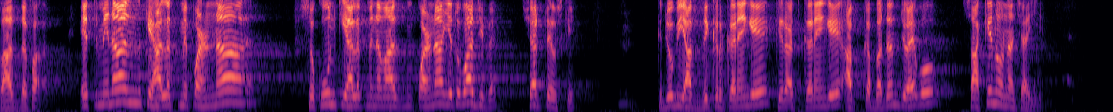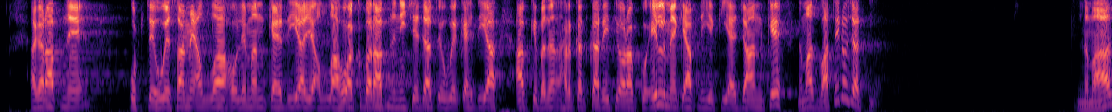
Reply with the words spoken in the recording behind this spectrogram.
بعض دفعہ اطمینان کی حالت میں پڑھنا، سکون کی حالت میں نماز پڑھنا، یہ تو واجب ہے، شرط ہے اس کی۔ کہ جو بھی آپ ذکر کریں گے کرت کریں گے، آپ کا بدن جو ہے وہ ساکن ہونا چاہیے۔ اگر آپ نے اٹھتے ہوئے سامع اللہ لمن کہہ دیا یا اللہ اکبر، آپ نے نیچے جاتے ہوئے کہہ دیا، آپ کے بدن حرکت کر رہی تھی اور آپ کو علم ہے کہ آپ نے یہ کیا ہے، جان کے، نماز باطل ہو جاتی۔ ہے نماز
